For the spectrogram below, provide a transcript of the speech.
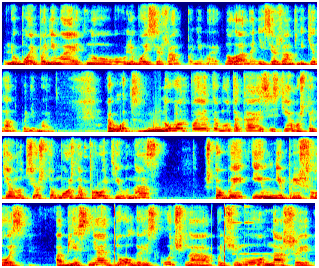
любой понимает, ну, любой сержант понимает. Ну ладно, не сержант, лейтенант понимает. Вот. Ну вот поэтому такая система, что тянут все, что можно против нас, чтобы им не пришлось объяснять долго и скучно, почему наши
